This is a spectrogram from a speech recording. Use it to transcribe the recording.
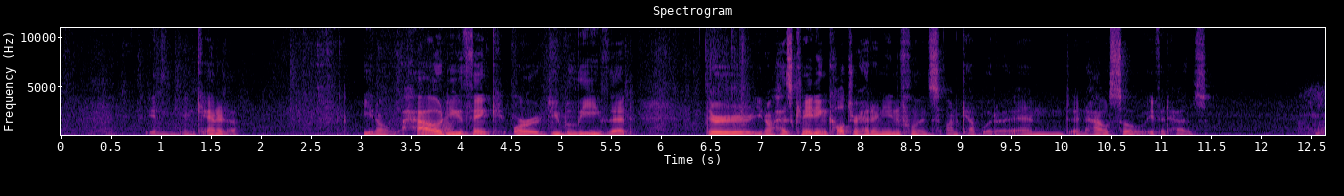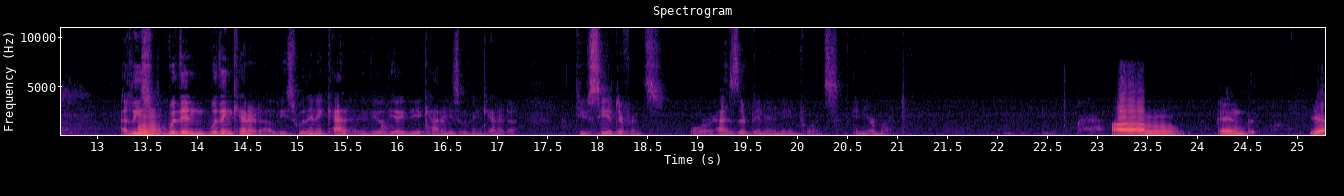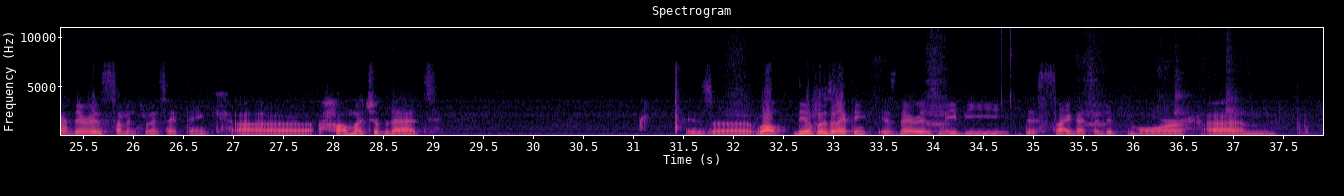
in, in Canada. You know, how do you think or do you believe that there, you know, has Canadian culture had an influence on capoeira and, and how so, if it has? at least hmm. within within Canada, at least within acad- the, the, the academies within Canada. Do you see a difference, or has there been any influence in your mind? Um, and yeah, there is some influence. I think uh, how much of that is uh, well, the influence that I think is there is maybe the side that's a bit more um,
